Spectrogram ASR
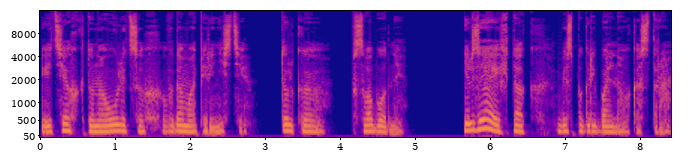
И тех, кто на улицах, в дома перенести. Только в свободные. Нельзя их так, без погребального костра.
